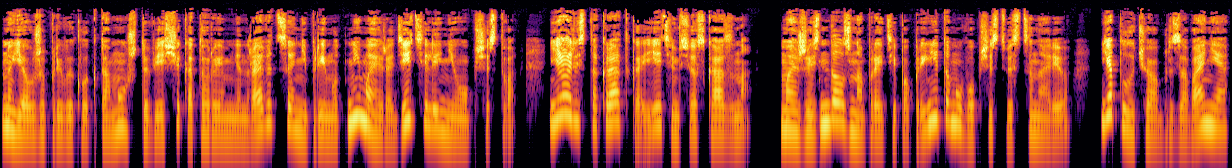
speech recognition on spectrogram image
Но я уже привыкла к тому, что вещи, которые мне нравятся, не примут ни мои родители, ни общество. Я аристократка, и этим все сказано. Моя жизнь должна пройти по принятому в обществе сценарию. Я получу образование,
